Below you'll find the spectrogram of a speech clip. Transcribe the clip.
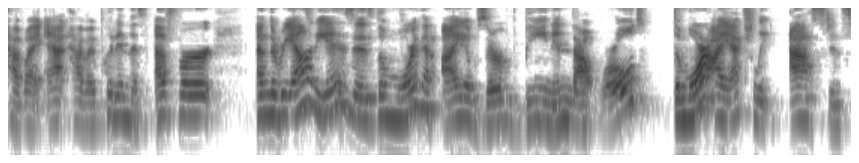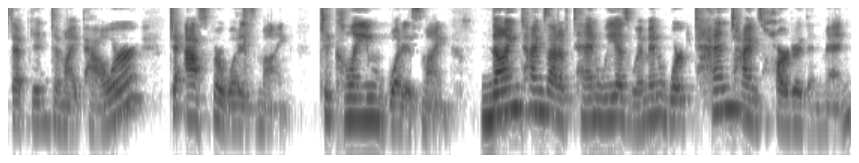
Have I at, have I put in this effort? And the reality is, is the more that I observed being in that world, the more I actually asked and stepped into my power to ask for what is mine, to claim what is mine. Nine times out of 10, we as women work 10 times harder than men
